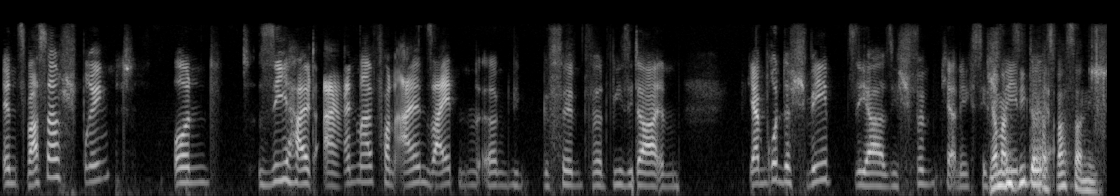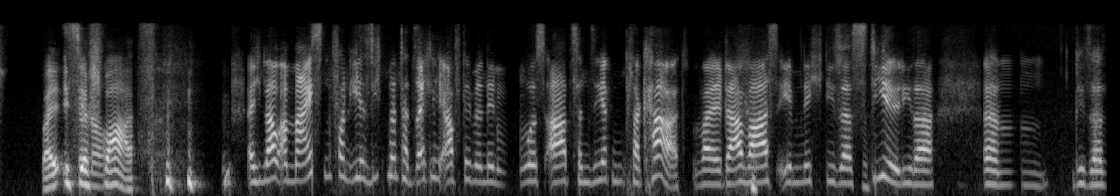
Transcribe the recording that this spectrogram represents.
ins Wasser springt und sie halt einmal von allen Seiten irgendwie gefilmt wird, wie sie da im. Ja, im Grunde schwebt sie ja, sie schwimmt ja nicht. Sie ja, man sieht ja ja. das Wasser nicht. Weil ist ja Genau. schwarz. Ich glaube, am meisten von ihr sieht man tatsächlich auf dem in den USA zensierten Plakat, weil da war es eben nicht dieser Stil, dieser, ähm, dieser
